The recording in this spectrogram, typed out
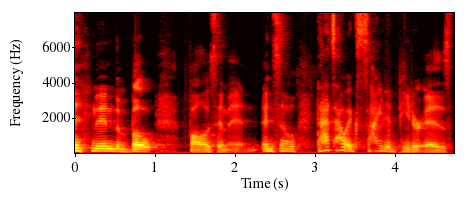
And then the boat follows him in. And so that's how excited Peter is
